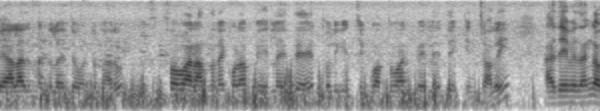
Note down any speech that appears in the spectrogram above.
వేలాది మందిలో అయితే ఉంటున్నారు. సో వారందరినీ కూడా పేర్లు అయితే తొలగించి కొత్త వారి పేర్లు అయితే ఎక్కించాలి అదేవిధంగా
